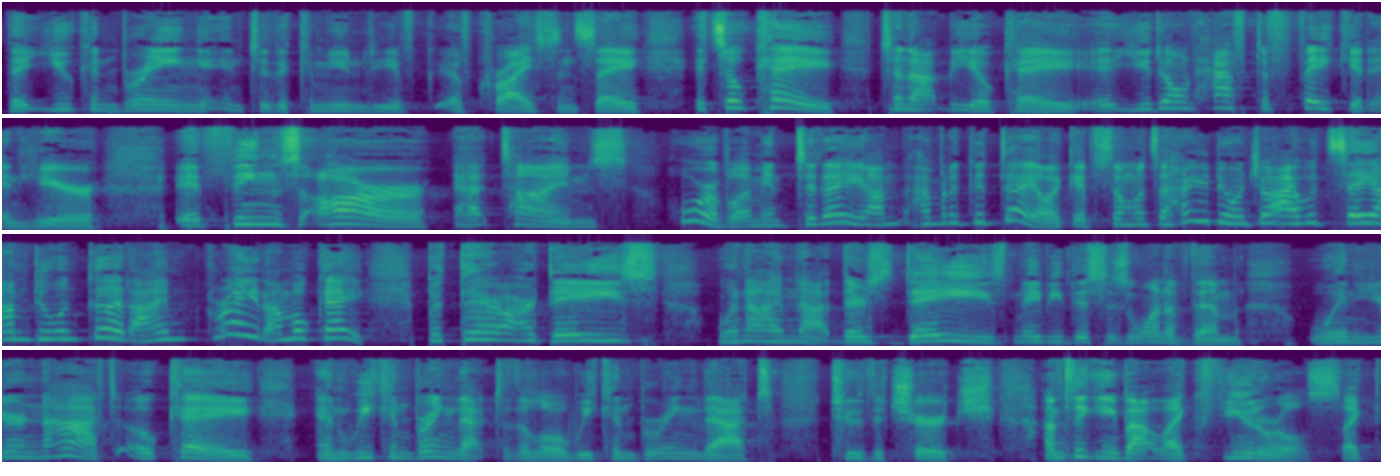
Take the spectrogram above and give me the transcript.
that you can bring into the community of, of Christ and say, it's okay to not be okay. You don't have to fake it in here. It, things are at times horrible. I mean, today I'm having a good day. Like if someone said, How you doing, Joe? I would say I'm doing good. I'm great. I'm okay. But there are days when I'm not. There's days, maybe this is one of them, when you're not okay. And we can bring that to the Lord. We can bring that to the church. I'm thinking about like funerals. Like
